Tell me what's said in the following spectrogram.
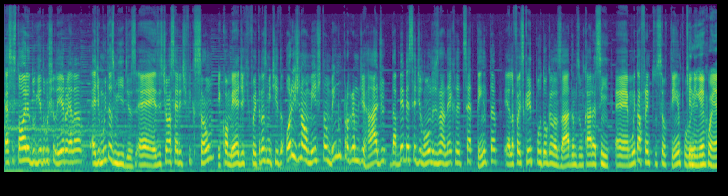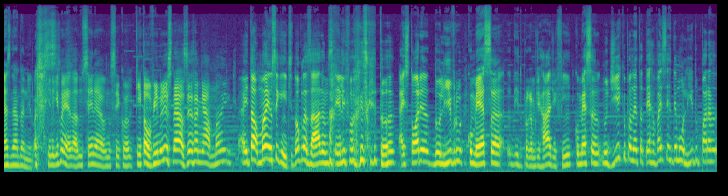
essa história do Guia do Mochileiro, ela é de muitas mídias. É, existe uma série de ficção e comédia que foi transmitida originalmente também num programa de rádio da BBC de Londres na década de 70. Ela foi escrita por Douglas Adams, um cara assim, é, muito à frente do seu tempo. Que ninguém conhece, né, Danilo? Que ninguém conhece. Eu não sei, né? Eu não sei quem tá ouvindo isso, né? Às vezes é minha mãe. Então, mãe, é o seguinte, Douglas Adams, ele foi um escritor. A história do livro começa, e do programa de rádio, enfim, começa no dia que o planeta Terra vai ser demolido para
